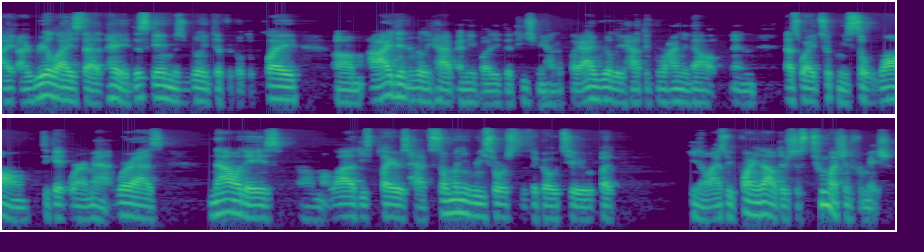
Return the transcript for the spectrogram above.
I, I, realized that hey, this game is really difficult to play. Um, I didn't really have anybody to teach me how to play. I really had to grind it out, and that's why it took me so long to get where I'm at. Whereas nowadays, um, a lot of these players have so many resources to go to, but you know, as we pointed out, there's just too much information.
